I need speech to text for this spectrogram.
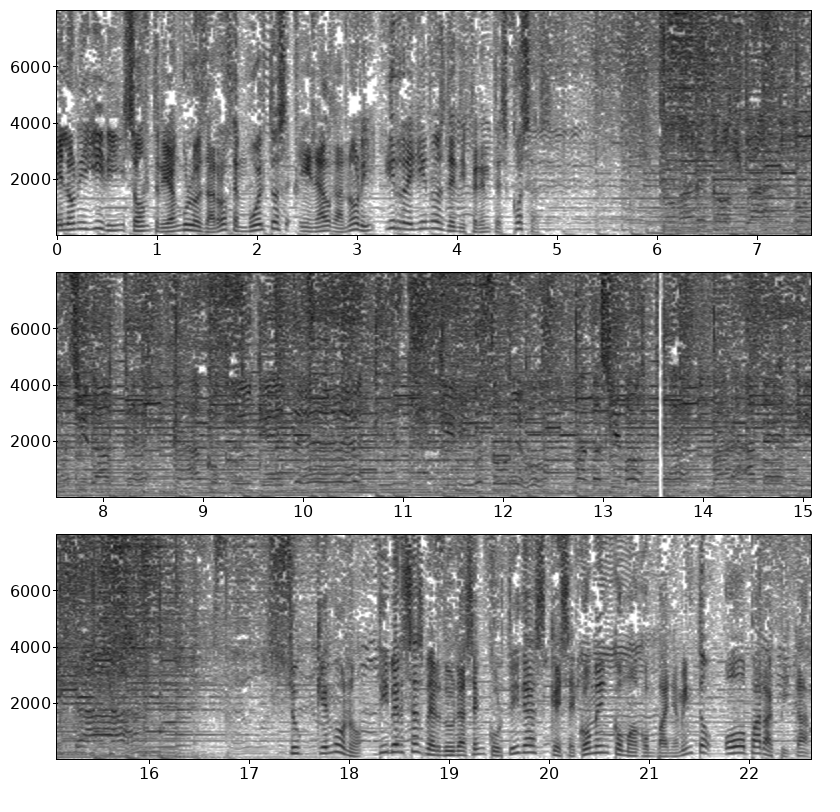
El onigiri son triángulos de arroz envueltos en alga nori y rellenos de diferentes cosas. Sukemono, diversas verduras encurtidas que se comen como acompañamiento o para picar.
